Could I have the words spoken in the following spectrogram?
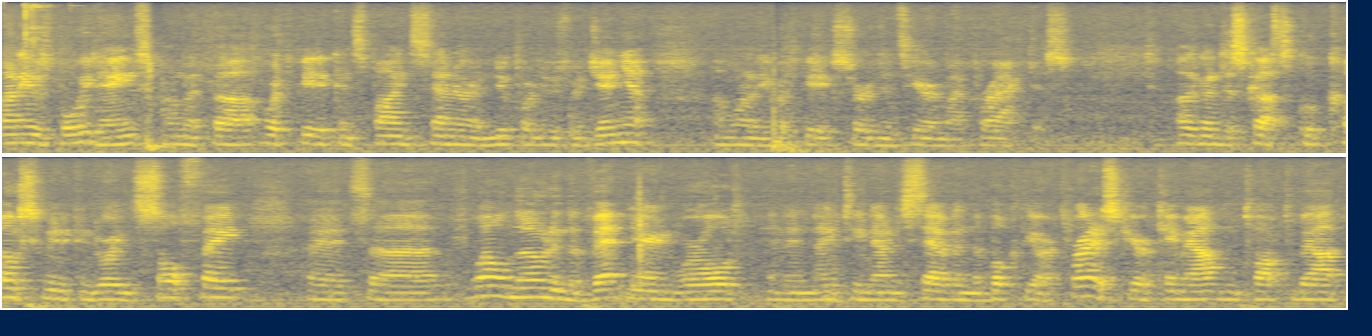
My name is Boyd Haynes. I'm with uh, Orthopedic and Spine Center in Newport News, Virginia. I'm one of the orthopedic surgeons here in my practice. I was going to discuss glucosamine and chondroitin sulfate. It's uh, well known in the veterinary world, and in 1997, the book The Arthritis Cure came out and talked about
